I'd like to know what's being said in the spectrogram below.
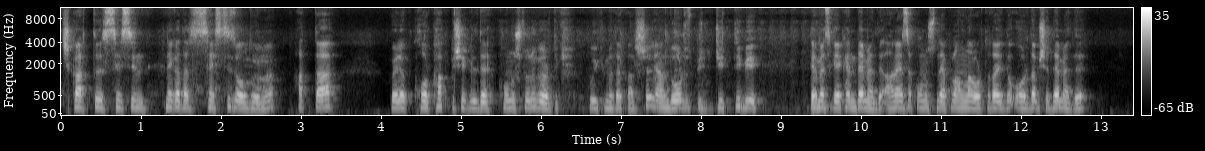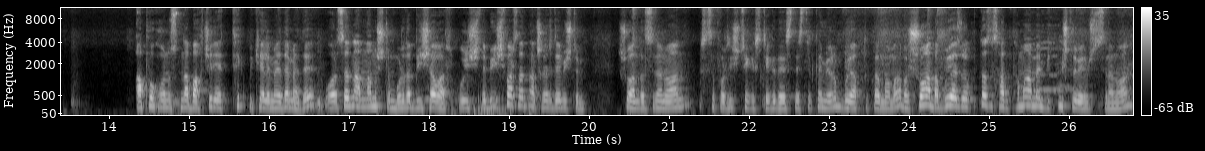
çıkarttığı sesin ne kadar sessiz olduğunu hatta böyle korkak bir şekilde konuştuğunu gördük bu hükümete karşı. Yani doğru bir ciddi bir demesi gereken demedi. Anayasa konusunda yapılanlar ortadaydı. Orada bir şey demedi. Apo konusunda Bahçeli'ye tek bir kelime demedi. Orasından anlamıştım. Burada bir işe var. Bu işte bir iş var zaten açıkça demiştim. Şu anda Sinan Oğan sıfır hiç çekiş çeki desteklemiyorum bu yaptıklarım ama ama şu anda bu yazı okuduktan tamamen bitmiştir benim için Sinan Oğan.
